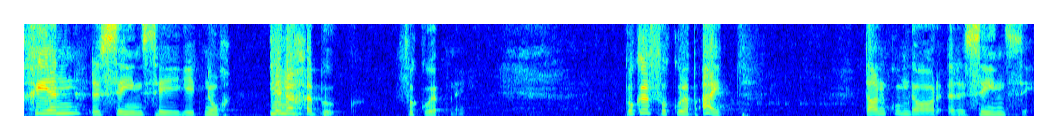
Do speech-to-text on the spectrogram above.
Geen resensie het nog enige boek verkoop nie. Boeke verkoop uit. Dan kom daar 'n resensie.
